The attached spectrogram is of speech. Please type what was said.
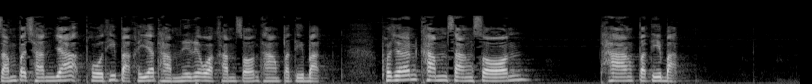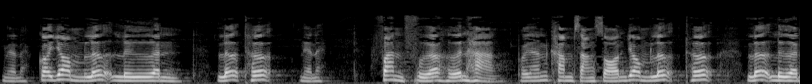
สัมปชัญญะโพธิปัจจยธรรมนี่เรียกว่าคำสอนทางปฏิบัติ เพราะฉะนั้นคำสั่งสอนทางปฏิบัติเนี่ยนะก็ย่อมเลอะเลือนเลอะเทอะเนี่ยนะฟั่นเฟือเหินห่าง เพราะฉะนั้นคำสั่งสอนย่อมเลอะเทอะเลอะเลือน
